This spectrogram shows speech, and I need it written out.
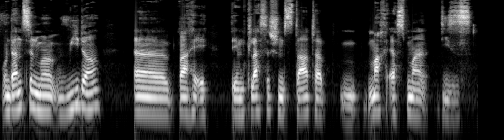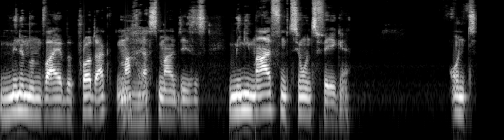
Und dann sind wir wieder äh, bei dem klassischen Startup, mach erstmal dieses Minimum Viable Product, mach Mhm. erstmal dieses minimal funktionsfähige. Und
